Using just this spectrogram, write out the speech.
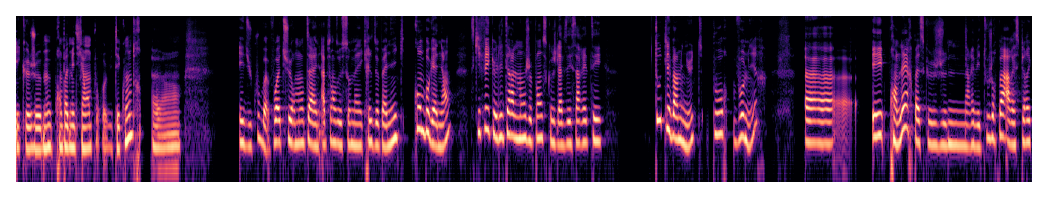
et que je me prends pas de médicaments pour lutter contre. Euh, et du coup, bah, voiture, montagne, absence de sommeil, crise de panique, combo gagnant. Ce qui fait que littéralement, je pense que je la faisais s'arrêter toutes les 20 minutes pour vomir euh, et prendre l'air parce que je n'arrivais toujours pas à respirer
